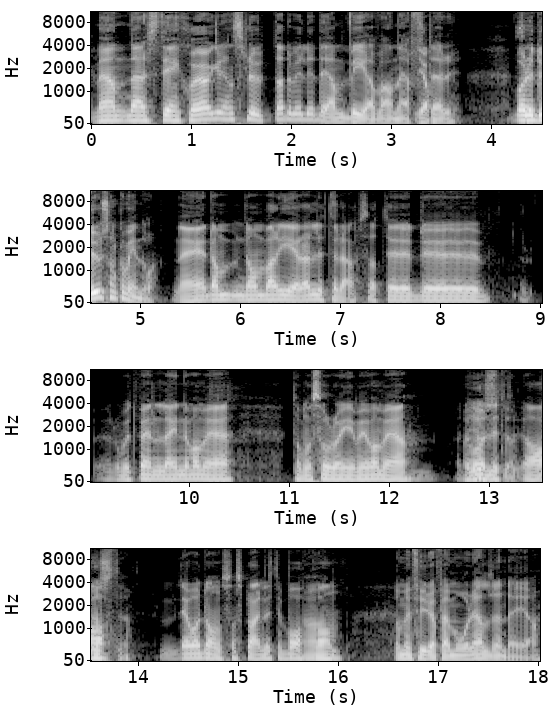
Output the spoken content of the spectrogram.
Men när Sten Sjögren slutade väl i den vevan efter, var det du som kom in då? Nej, de, de varierar lite där. Så att det, det, Robert Wenlainer var med, Thomas Sorajemi var med. Det Ja, var just lite, det, Ja, just det. det var de som sprang lite bakom. De är fyra, fem år äldre än dig ja.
